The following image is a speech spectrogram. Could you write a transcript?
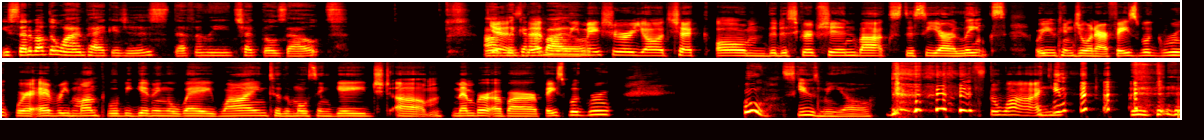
you said about the wine packages. Definitely check those out. Um, yes, definitely make sure y'all check um the description box to see our links where you can join our Facebook group where every month we'll be giving away wine to the most engaged um member of our Facebook group. Ooh, excuse me, y'all. it's the wine. Mm-hmm.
